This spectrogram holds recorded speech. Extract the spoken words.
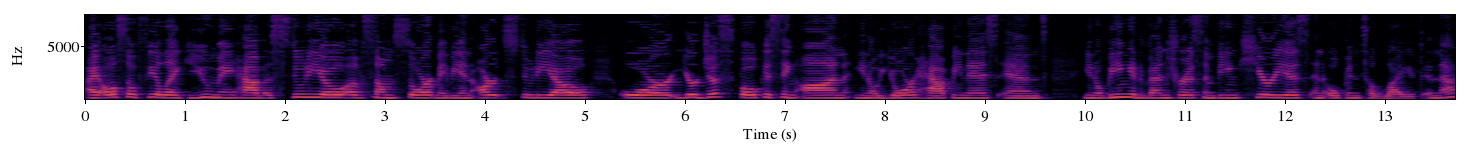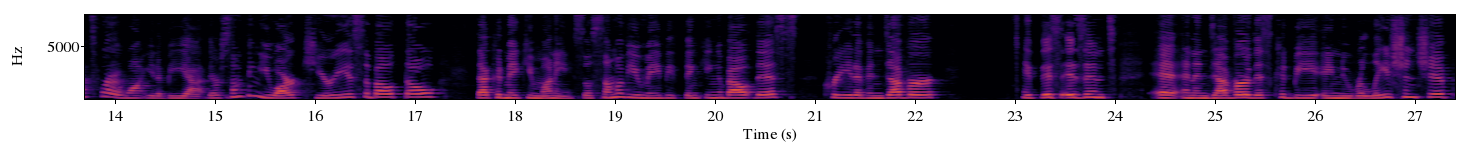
I also feel like you may have a studio of some sort, maybe an art studio, or you're just focusing on, you know, your happiness and, you know, being adventurous and being curious and open to life. And that's where I want you to be at. There's something you are curious about though that could make you money. So some of you may be thinking about this creative endeavor. If this isn't an endeavor, this could be a new relationship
